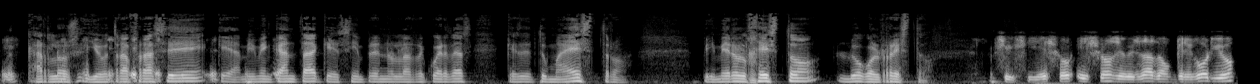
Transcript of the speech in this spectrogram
¿eh? Carlos, y otra frase que a mí me encanta, que siempre nos la recuerdas, que es de tu maestro. Primero el gesto, luego el resto. Sí, sí, eso, eso de verdad, don Gregorio,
